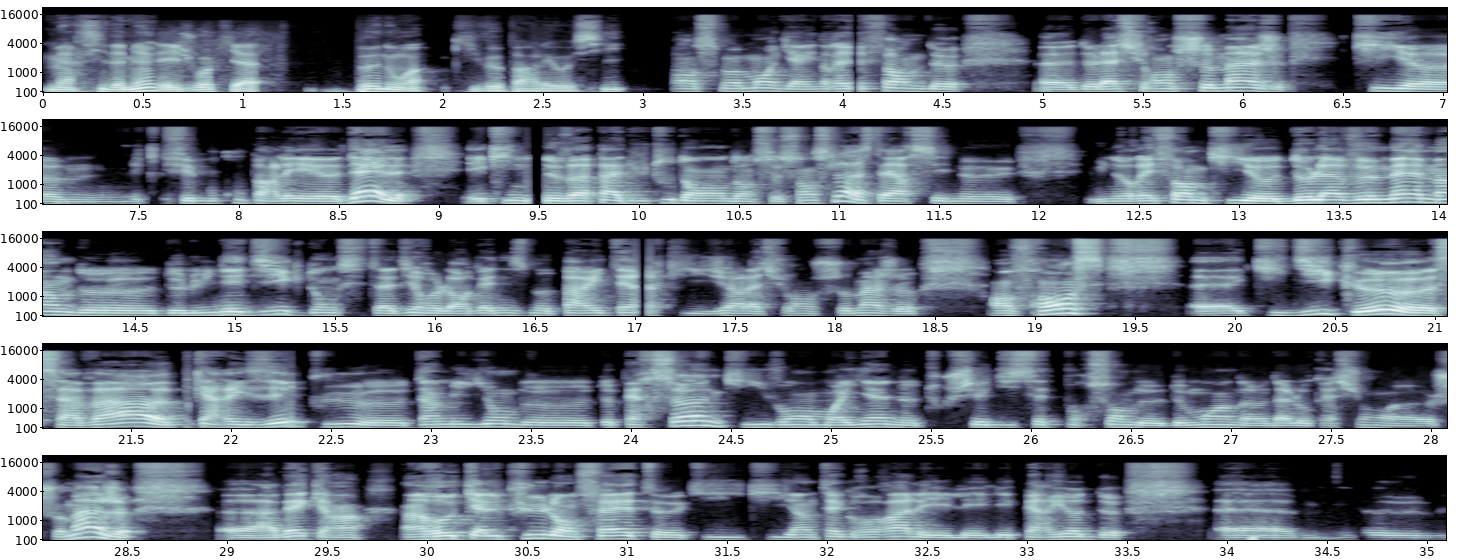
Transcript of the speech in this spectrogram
Merci Damien. Et je vois qu'il y a Benoît qui veut parler aussi. En ce moment, il y a une réforme de, de l'assurance chômage qui, euh, qui fait beaucoup parler euh, d'elle et qui ne va pas du tout dans, dans ce sens-là. C'est-à-dire c'est une, une réforme qui, euh, de l'aveu même hein, de, de l'UNEDIC, donc c'est-à-dire l'organisme paritaire qui gère l'assurance chômage en France, euh, qui dit que ça va cariser plus d'un million de, personnes qui vont en moyenne toucher 17% de, moins d'allocation chômage, avec un, recalcul en fait qui, qui intégrera les, les, les périodes de,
